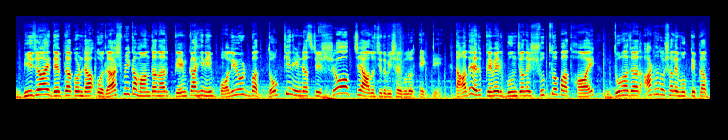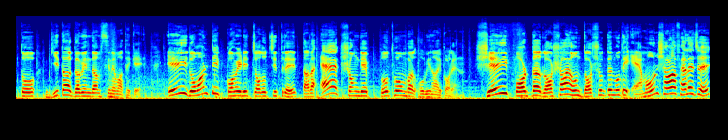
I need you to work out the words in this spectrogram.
বিজয় দেবদাকোন্ডা ও রাশ্মিকা মান্তানার প্রেম কাহিনী বলিউড বা দক্ষিণ ইন্ডাস্ট্রির সবচেয়ে আলোচিত বিষয়গুলোর একটি। তাদের প্রেমের গুঞ্জনের সূত্রপাত হয় দু হাজার আঠারো সালে মুক্তিপ্রাপ্ত গীতা গোবিন্দম সিনেমা থেকে। এই রোমান্টিক কমেডি চলচ্চিত্রে তারা একসঙ্গে প্রথমবার অভিনয় করেন। সেই পর্দার রসায়ন দর্শকদের মধ্যে এমন সাড়া ফেলে যে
